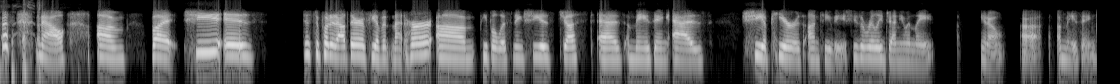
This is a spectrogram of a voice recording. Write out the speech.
now." Um, but she is just to put it out there. If you haven't met her, um, people listening, she is just as amazing as she appears on TV. She's a really genuinely, you know, uh, amazing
